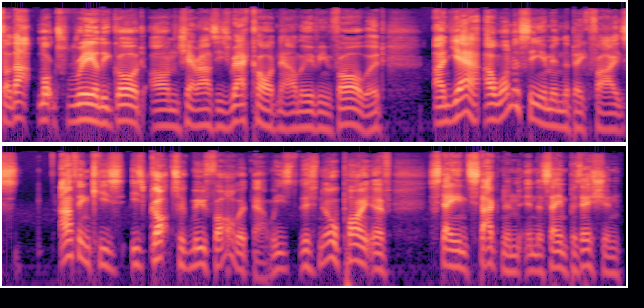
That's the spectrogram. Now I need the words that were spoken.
So that looks really good on Sheeraz's record now moving forward. And yeah, I want to see him in the big fights. I think he's he's got to move forward now. He's there's no point of staying stagnant in the same position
